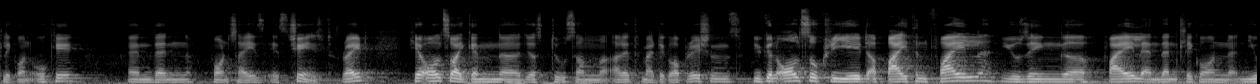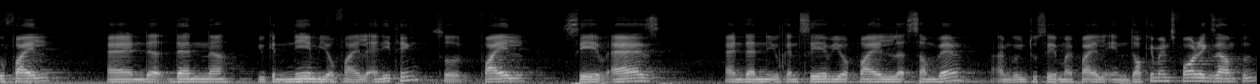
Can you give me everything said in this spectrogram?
click on OK and then font size is changed right here also I can uh, just do some arithmetic operations. You can also create a Python file using uh, file and then click on new file and uh, then uh, you can name your file anything. So file, save as and then you can save your file somewhere. I'm going to save my file in documents for example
